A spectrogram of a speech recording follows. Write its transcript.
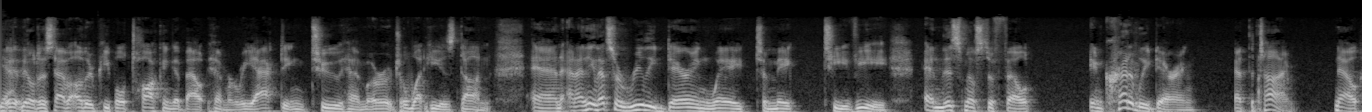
Yeah. They'll just have other people talking about him or reacting to him or to what he has done. And and I think that's a really daring way to make TV. And this must have felt incredibly daring at the time. Now,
